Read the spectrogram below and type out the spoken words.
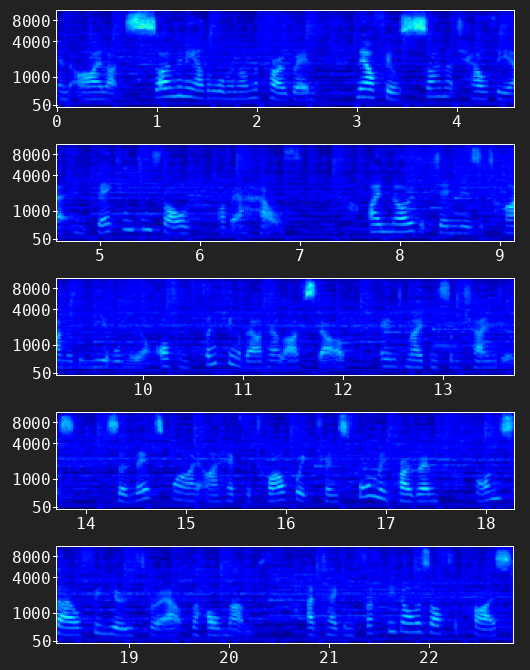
and I, like so many other women on the program, now feel so much healthier and back in control of our health. I know that January is a time of the year when we are often thinking about our lifestyle and making some changes. So that's why I have the 12 week Transform Me program on sale for you throughout the whole month. I've taken $50 off the price,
